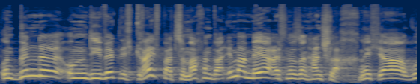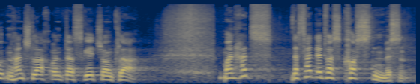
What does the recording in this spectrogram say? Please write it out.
Und Bünde, um die wirklich greifbar zu machen, waren immer mehr als nur so ein Handschlag. Nicht, ja, guten Handschlag und das geht schon klar. Man hat, das hat etwas kosten müssen.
